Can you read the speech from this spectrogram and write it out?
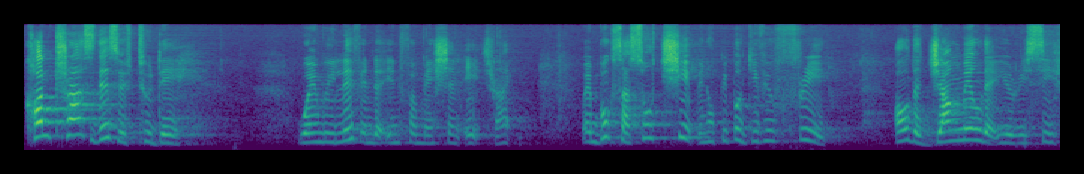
Contrast this with today when we live in the information age, right? When books are so cheap, you know, people give you free. All the junk mail that you receive,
